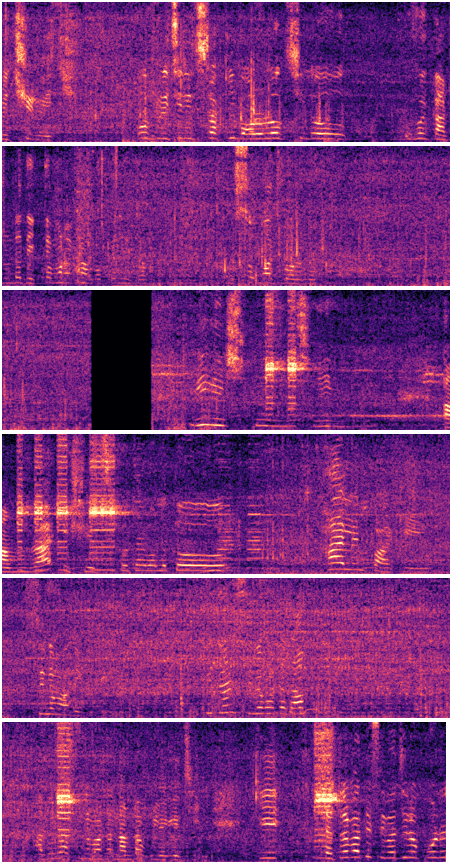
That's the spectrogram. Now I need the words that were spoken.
রিচি রিচ ও রিচি রিচটা কি বড় লোক ছিল। ওই কার্টুনটা দেখতে আমার একটা করতে যেতাম সো মাচ বড় লোক। আমরা এসেছি কোথায় বলো তো হাইল্যান্ড পার্কে সিনেমা দেখতে। কি জানি সিনেমাটার নাম? আমি না সিনেমাটার নামটা ভুলে গেছি। কি ছত্রপতি শিবাজির ওপরে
